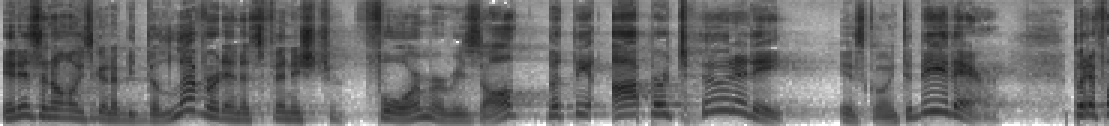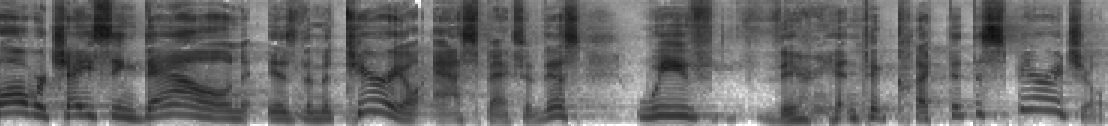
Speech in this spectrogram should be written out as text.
It isn't always going to be delivered in its finished form or result, but the opportunity is going to be there. But if all we're chasing down is the material aspects of this, we've therein neglected the spiritual.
